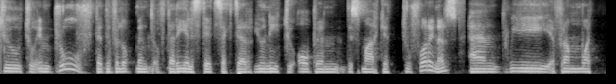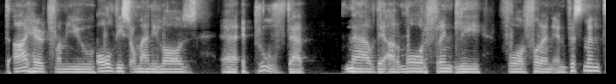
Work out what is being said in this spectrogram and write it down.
to, to improve the development of the real estate sector you need to open this market to foreigners. And we from what i heard from you all these omani laws uh, prove that now they are more friendly for foreign investment.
